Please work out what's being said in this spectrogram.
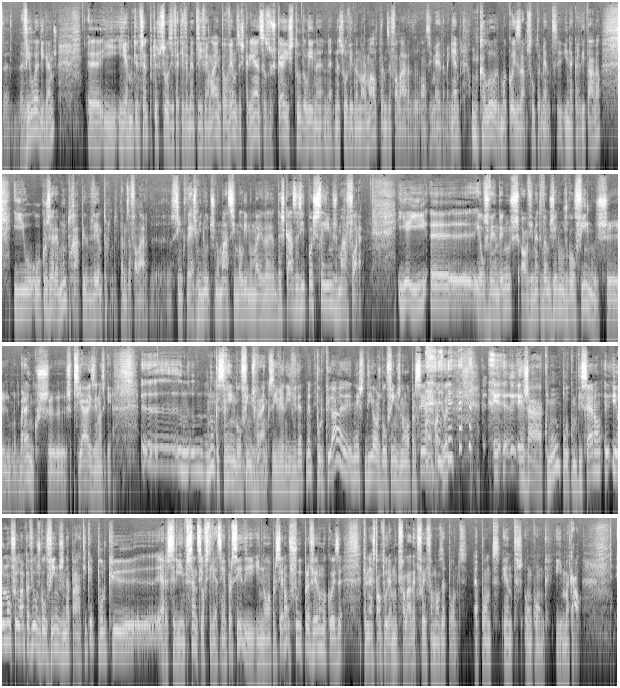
da, da vila, digamos, e, e, é muito interessante porque as pessoas efetivamente vivem lá, então vemos as crianças, os cães, tudo ali na, na, na sua vida normal, estamos a falar de 11 e meia da manhã, um calor, uma coisa absolutamente inacreditável, e o, o cruzeiro é muito rápido dentro, estamos a falar de 5, 10 minutos no máximo ali no meio de, das casas, e depois saímos mar fora. E aí uh, eles vendem-nos, obviamente, vamos ver uns golfinhos uh, brancos uh, especiais e não sei o quê. nunca se vêem golfinhos brancos, evidentemente, porque ah, neste dia os golfinhos não apareceram, qualquer coisa. é, é já comum, pelo que me disseram. Eu não fui lá para ver os golfinhos na prática porque era, seria interessante se eles tivessem aparecido e, e, não apareceram. Fui para ver uma coisa que nesta altura é muito falada, que foi a famosa ponte. A ponte entre Hong Kong e Macau.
